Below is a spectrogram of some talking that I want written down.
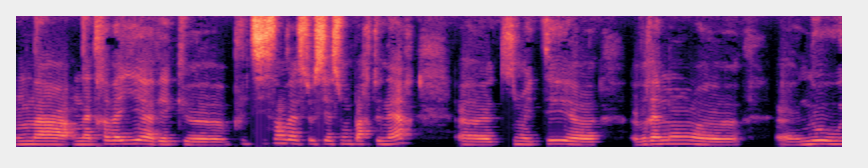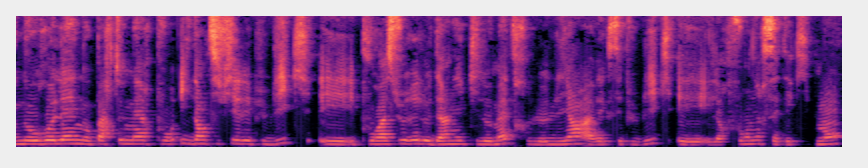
On a, on a travaillé avec plus de 600 associations partenaires qui ont été euh, vraiment euh, nos, relais, nos partenaires pour identifier les publics et, pour assurer le dernier kilomètre, le lien avec ces publics et, leur fournir cet équipement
